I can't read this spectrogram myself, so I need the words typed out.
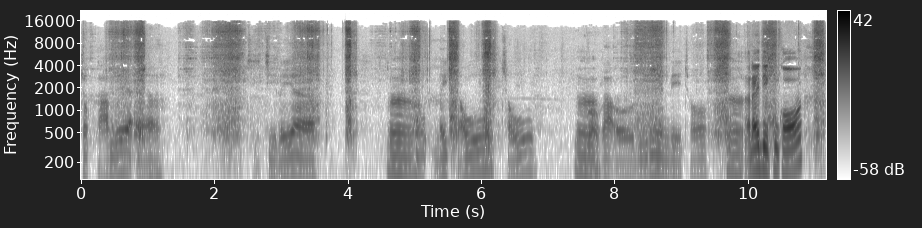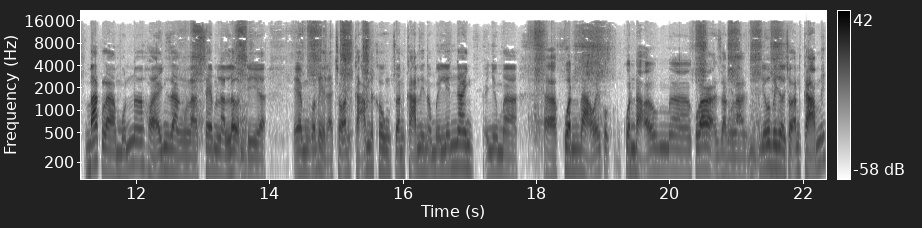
cho cám với ờ, chỉ, chỉ lấy ờ, à, cháu, lấy cháu cháu à. Vỏ gạo đi miền về cho À, ở đây thì cũng có bác là muốn ờ, hỏi anh rằng là xem là lợn thì em có thể là cho ăn cám được không? Cho ăn cám thì nó mới lên nhanh. Nhưng mà à, quân bảo ấy quân bảo à, cô bác ạ rằng là nếu mà bây giờ cho ăn cám ấy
